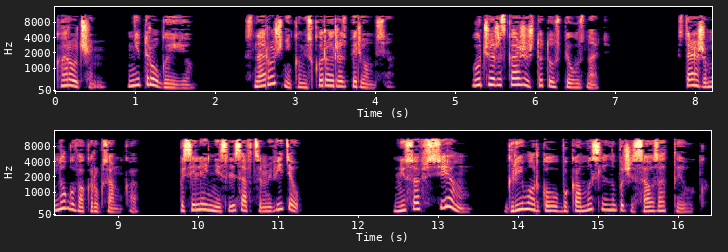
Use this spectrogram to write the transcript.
Короче, не трогай ее. С наручниками скоро разберемся. Лучше расскажи, что ты успел узнать. Стражи много вокруг замка? Поселение с лесавцами видел? Не совсем. Гримор глубокомысленно почесал затылок.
